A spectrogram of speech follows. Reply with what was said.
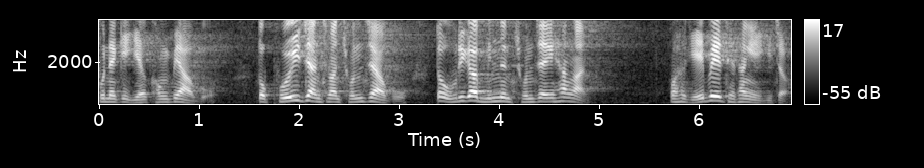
분에게 예, 경배하고 또 보이지 않지만 존재하고 또 우리가 믿는 존재에 향한 예배의 대상의 얘기죠.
